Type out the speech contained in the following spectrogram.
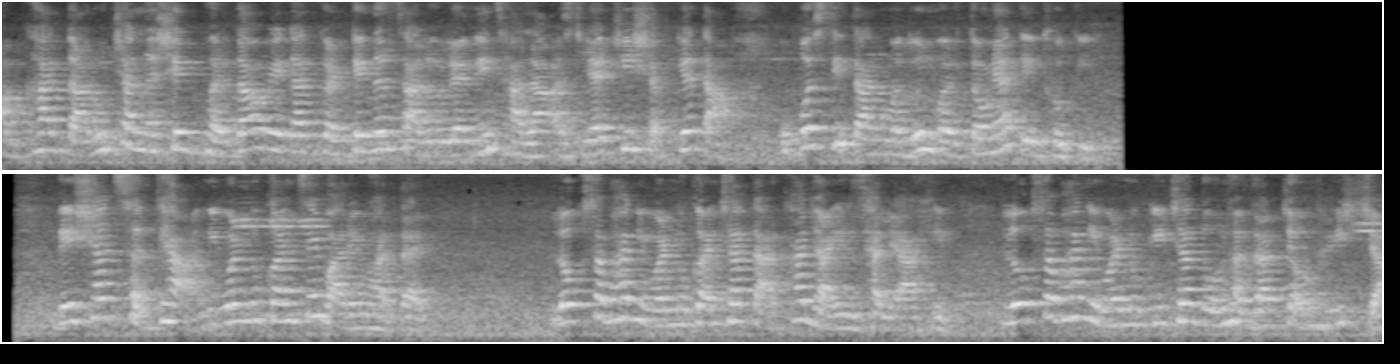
अपघात दारूच्या नशेत भरधाव वेगात कंटेनर चालवल्याने झाला असल्याची शक्यता उपस्थितांमधून वर्तवण्यात येत होती. देशात सध्या निवडणुकांचे वारे वाहत आहेत. लोकसभा निवडणुकांच्या तारखा जाहीर झाल्या आहेत. लोकसभा निवडणुकीच्या दोन हजार चोवीसच्या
